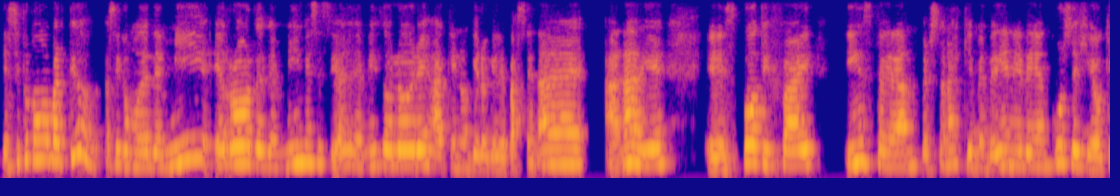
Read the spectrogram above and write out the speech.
Y así fue como partió, así como desde mi error, desde mis necesidades, desde mis dolores, a que no quiero que le pase nada a nadie, eh, Spotify, Instagram, personas que me pedían y pedían cursos, y dije, ok,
